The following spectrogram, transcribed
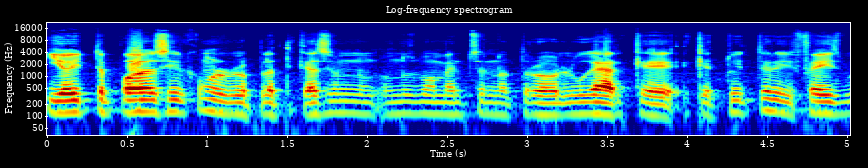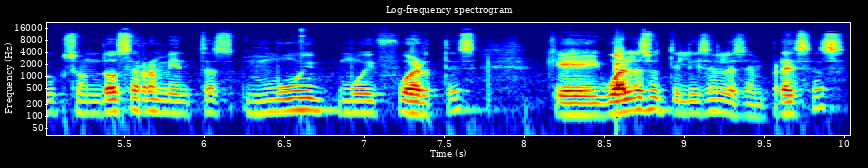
Y hoy te puedo decir, como lo platicé hace un- unos momentos en otro lugar, que, que Twitter y Facebook son dos herramientas muy, muy fuertes que igual las utilizan las empresas,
